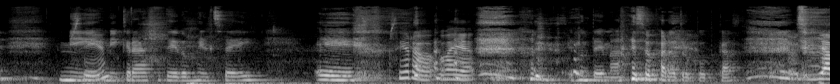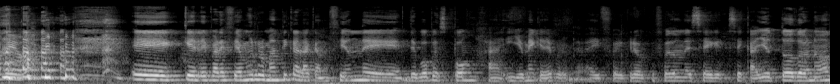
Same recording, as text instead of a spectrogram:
mi, ¿Sí? mi crush de 2006. Eh, sí, no, vaya. es un tema, eso es para otro podcast. Ya veo. eh, que le parecía muy romántica la canción de, de, Bob Esponja y yo me quedé, ahí fue, creo que fue donde se, se cayó todo, ¿no?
